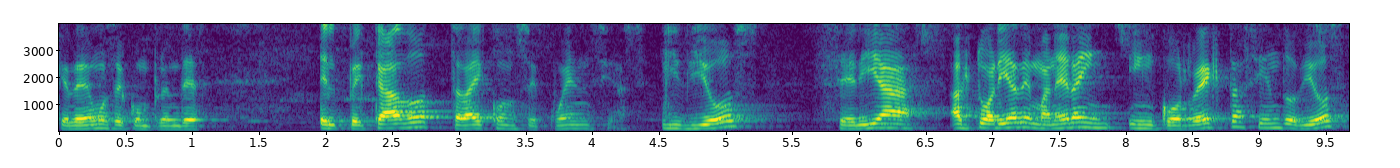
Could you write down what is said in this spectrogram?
que debemos de comprender. El pecado trae consecuencias y Dios sería actuaría de manera incorrecta siendo Dios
